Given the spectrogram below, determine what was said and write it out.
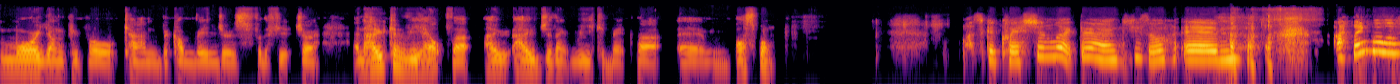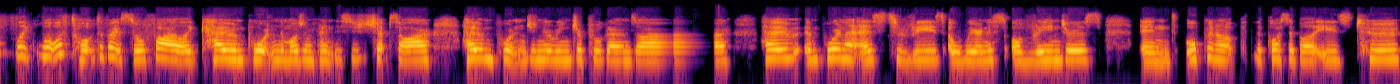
more young people can become rangers for the future, and how can we help that? How how do you think we can make that um, possible? That's a good question. Look there, she's so. Um, I think what we've like what we've talked about so far, like how important the modern apprenticeships are, how important junior ranger programs are, how important it is to raise awareness of rangers and open up the possibilities to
